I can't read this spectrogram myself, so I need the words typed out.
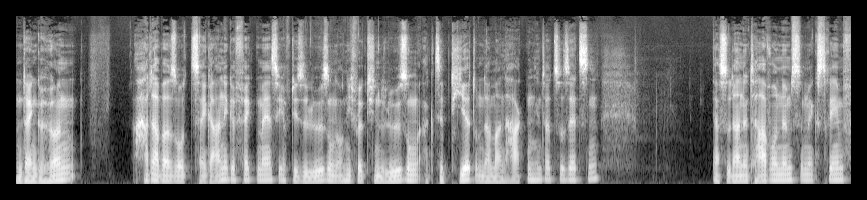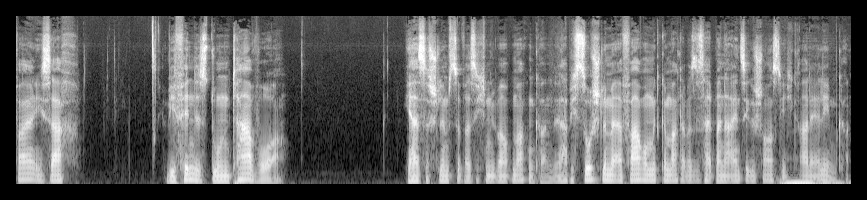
Und dein Gehirn hat aber so Zeigarnik-Effekt-mäßig auf diese Lösung noch nicht wirklich eine Lösung akzeptiert, um da mal einen Haken hinterzusetzen. Dass du da eine Tavor nimmst im Extremfall. Ich sag, wie findest du einen Tavor? Ja, ist das Schlimmste, was ich überhaupt machen kann. Da habe ich so schlimme Erfahrungen mitgemacht, aber es ist halt meine einzige Chance, die ich gerade erleben kann.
